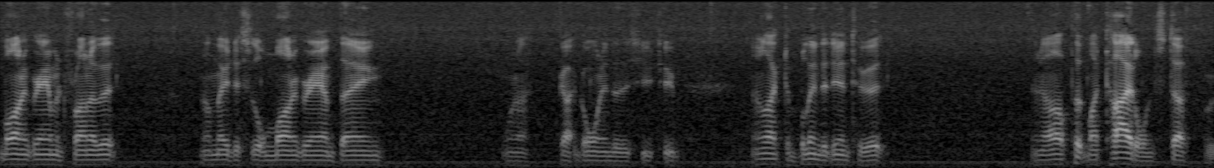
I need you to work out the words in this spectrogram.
monogram in front of it. I made this little monogram thing when I got going into this YouTube. I like to blend it into it. And I'll put my title and stuff for,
